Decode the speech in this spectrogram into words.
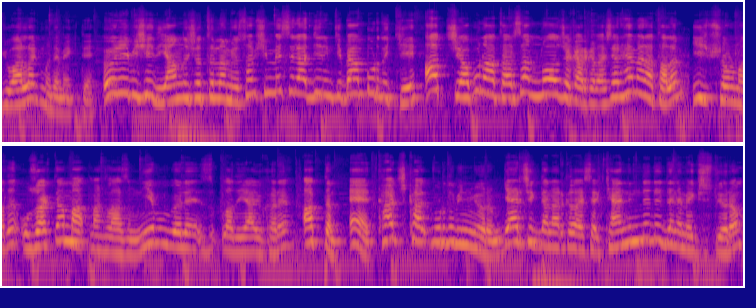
yuvarlak mı demekti? Öyle bir şeydi yanlış hatırlamıyorsam. Şimdi mesela diyelim ki ben buradaki atçığa bunu atarsam ne olacak arkadaşlar? Hemen atalım. Hiçbir şey olmadı. Uzaktan mı atmak lazım? Niye bu böyle zıpladı ya yukarı? Attım. Evet. Kaç kalp vurdu bilmiyorum. Gerçekten arkadaşlar kendimde de denemek istiyorum.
